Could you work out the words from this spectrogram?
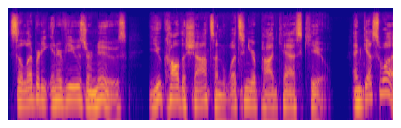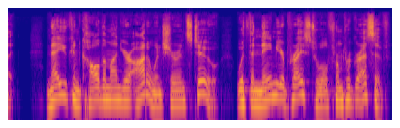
celebrity interviews or news, you call the shots on what's in your podcast queue. And guess what? Now you can call them on your auto insurance too with the Name Your Price tool from Progressive.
